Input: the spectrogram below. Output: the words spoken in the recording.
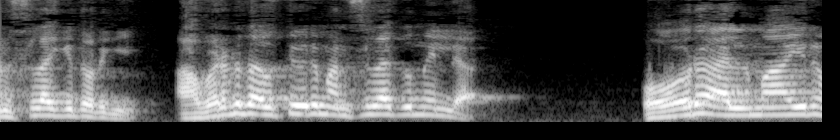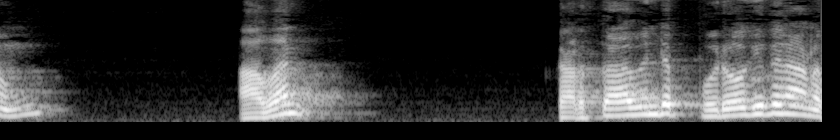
മനസ്സിലാക്കി തുടങ്ങി. അവരുടെ ദൗത്യം അവർ മനസ്സിലാക്കുന്നില്ല. ഓരോ അൽമായിനും അവൻ കർത്താവിന്റെ പുരോഹിതനാണ്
